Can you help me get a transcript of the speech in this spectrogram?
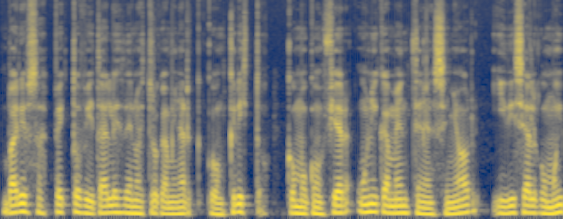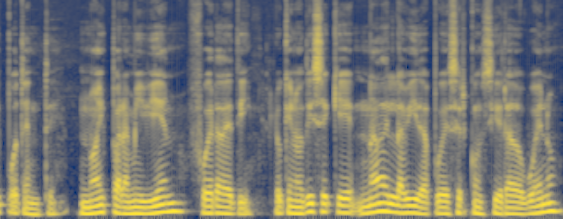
varios aspectos vitales de nuestro caminar con Cristo, como confiar únicamente en el Señor, y dice algo muy potente, no hay para mí bien fuera de ti, lo que nos dice que nada en la vida puede ser considerado bueno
